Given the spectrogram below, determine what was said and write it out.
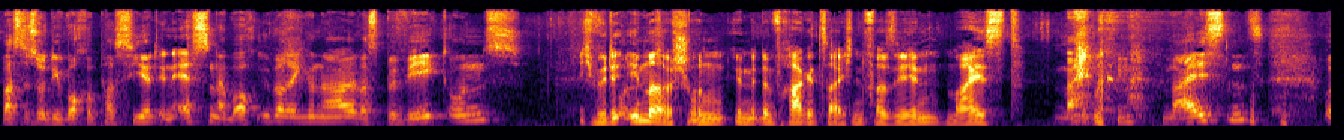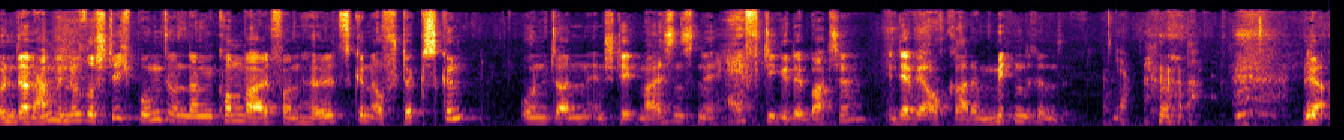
was ist so die Woche passiert in Essen, aber auch überregional, was bewegt uns. Ich würde Und- immer schon mit einem Fragezeichen versehen, meist. Me meistens. Und dann haben wir nur so Stichpunkte und dann kommen wir halt von Hölzgen auf Stöcksken. Und dann entsteht meistens eine heftige Debatte, in der wir auch gerade mittendrin sind. Ja. Ja,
